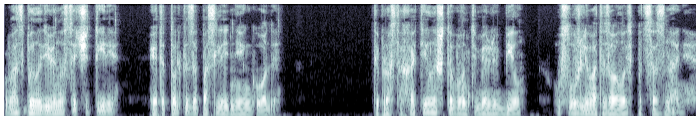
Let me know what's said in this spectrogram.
Вас было 94. Это только за последние годы. Ты просто хотела, чтобы он тебя любил. Услужливо отозвалось подсознание.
